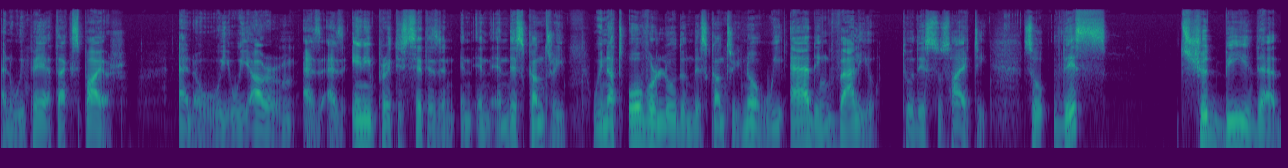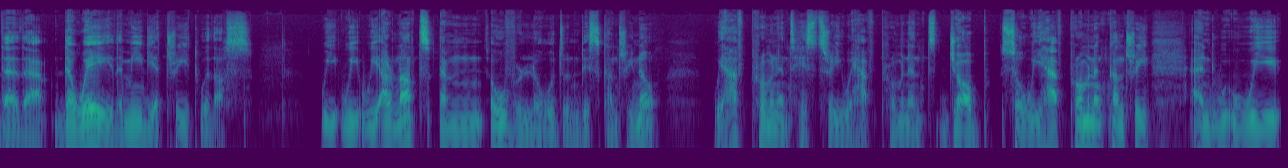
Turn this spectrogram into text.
and we pay a taxpayer. And we, we are, um, as, as any British citizen in, in, in this country, we're not overloading this country. No, we're adding value to this society. So this should be the, the, the, the way the media treat with us. We, we, we are not um, overload in this country. No, we have prominent history, we have prominent job, so we have prominent country, and we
